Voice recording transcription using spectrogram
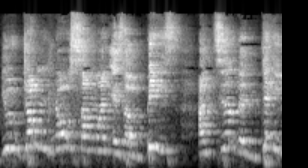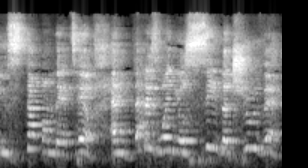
You don't know someone is a beast until the day you step on their tail. And that is when you'll see the true them.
